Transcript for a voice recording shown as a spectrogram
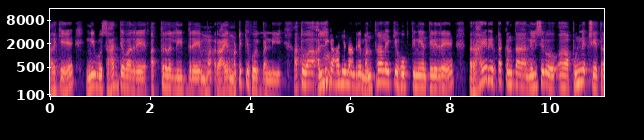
ಅದಕ್ಕೆ ನೀವು ಸಾಧ್ಯವಾದರೆ ಹತ್ತಿರದಲ್ಲಿ ಇದ್ರೆ ಮ- ರಾಯರ ಮಠಕ್ಕೆ ಹೋಗಿ ಬನ್ನಿ ಅಥವಾ ಅಲ್ಲಿಗೆ ಆಗ್ಲಿಲ್ಲ ಅಂದ್ರೆ ಮಂತ್ರಾಲಯಕ್ಕೆ ಹೋಗ್ತೀನಿ ಅಂತ ಹೇಳಿದ್ರೆ ರಾಯರ್ ಇರ್ತಕ್ಕಂತ ನೆಲೆಸಿರೋ ಪುಣ್ಯ ಕ್ಷೇತ್ರ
